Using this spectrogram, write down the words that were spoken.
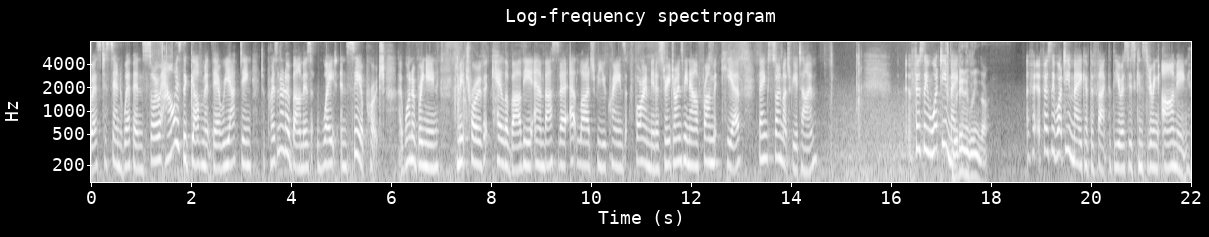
US to send weapons. So, how is the government there reacting to President Obama's wait and see approach? I want to bring in Dmytro Kuleba, the ambassador at large for Ukraine's foreign ministry, joins me now from Kiev. Thanks so much for your time. Firstly, what do you make? Good. Firstly, what do you make of the fact that the US is considering arming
